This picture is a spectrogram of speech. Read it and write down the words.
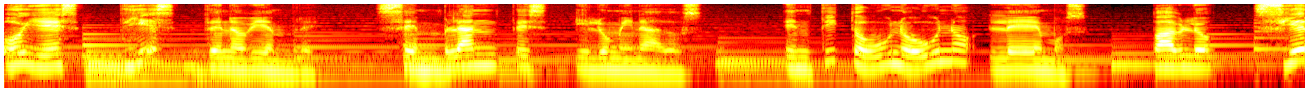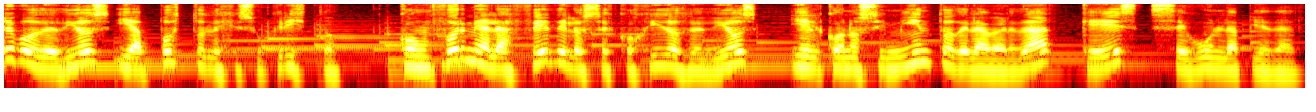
Hoy es 10 de noviembre. Semblantes iluminados. En Tito 1.1 leemos, Pablo, siervo de Dios y apóstol de Jesucristo, conforme a la fe de los escogidos de Dios y el conocimiento de la verdad que es según la piedad.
